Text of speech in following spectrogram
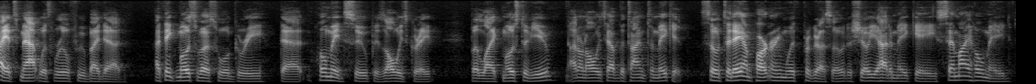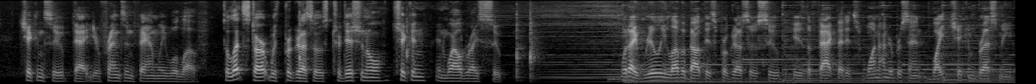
Hi, it's Matt with Real Food by Dad. I think most of us will agree that homemade soup is always great, but like most of you, I don't always have the time to make it. So today I'm partnering with Progresso to show you how to make a semi-homemade chicken soup that your friends and family will love. So let's start with Progresso's traditional chicken and wild rice soup. What I really love about this Progresso soup is the fact that it's 100% white chicken breast meat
